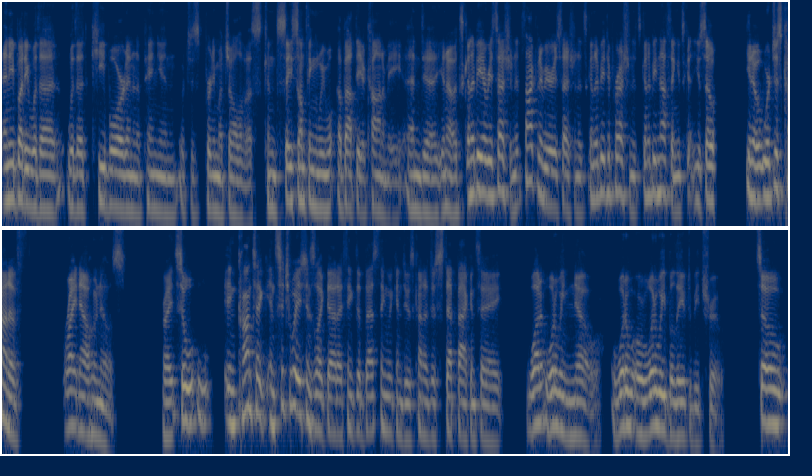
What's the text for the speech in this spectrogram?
anybody with a with a keyboard and an opinion which is pretty much all of us can say something we, about the economy and uh, you know it's going to be a recession. It's not going to be a recession. It's going to be depression. It's going to be nothing. It's going so you know we're just kind of right now who knows right? So in context in situations like that i think the best thing we can do is kind of just step back and say what what do we know? What do, or what do we believe to be true? So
